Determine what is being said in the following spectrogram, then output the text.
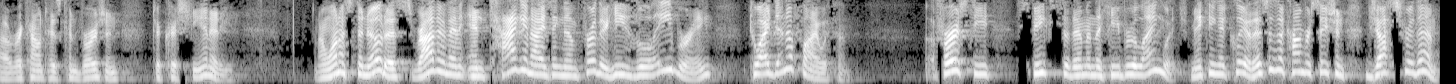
uh, recount his conversion to Christianity. And I want us to notice, rather than antagonizing them further, he's laboring to identify with them. Uh, first, he speaks to them in the Hebrew language, making it clear this is a conversation just for them.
